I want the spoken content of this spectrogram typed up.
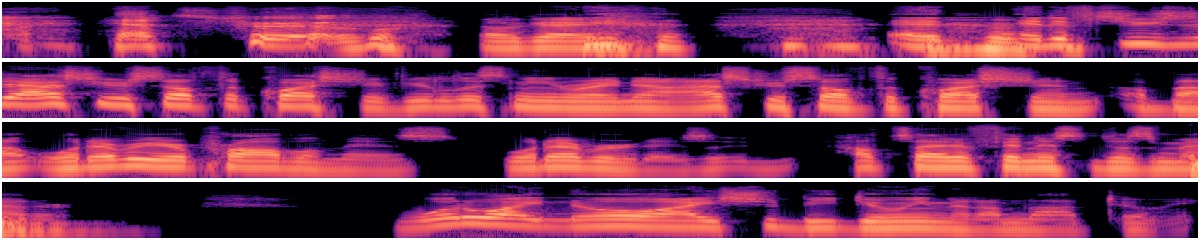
That's true. okay. and and if you just ask yourself the question, if you're listening right now, ask yourself the question about whatever your problem is, whatever it is, outside of fitness, it doesn't matter. What do I know I should be doing that I'm not doing?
